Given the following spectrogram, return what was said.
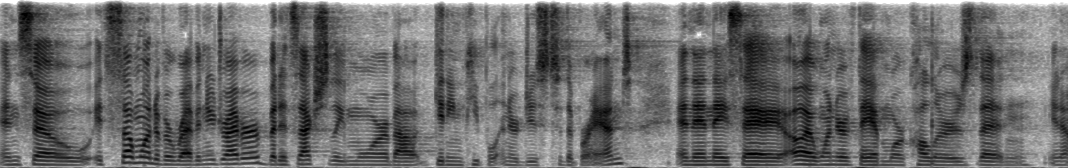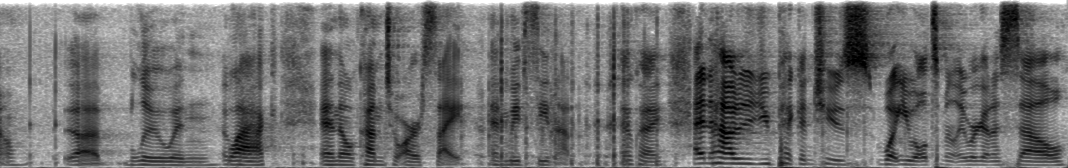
And so it's somewhat of a revenue driver, but it's actually more about getting people introduced to the brand. And then they say, oh, I wonder if they have more colors than, you know, uh, blue and black, and they'll come to our site. And we've seen that. okay. And how did you pick and choose what you ultimately were going to sell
